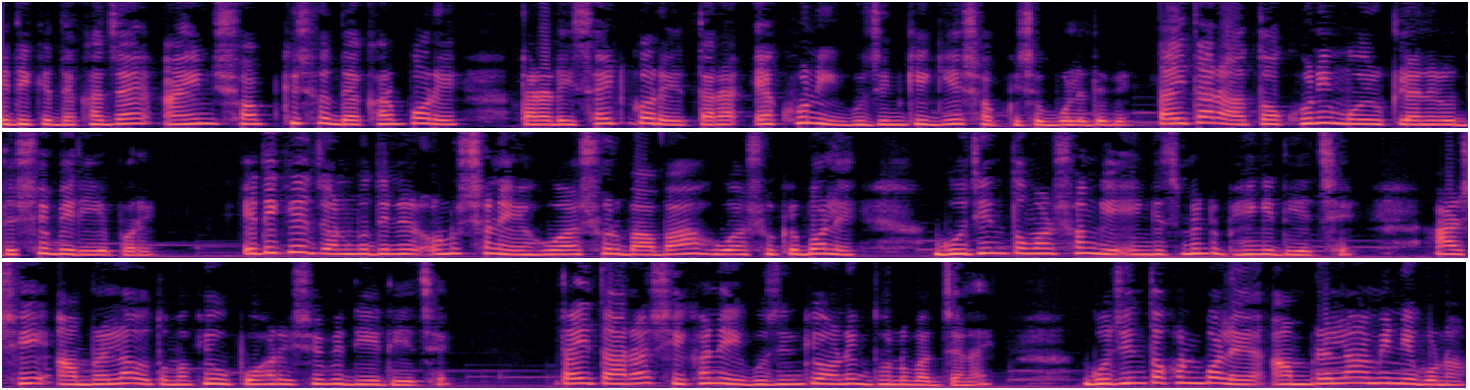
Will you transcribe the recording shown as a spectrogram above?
এদিকে দেখা যায় আইন সবকিছু দেখার পরে তারা ডিসাইড করে তারা এখনই গুজিনকে গিয়ে সবকিছু বলে দেবে। তাই তারা তখনই ময়ূর ক্ল্যানের উদ্দেশ্যে বেরিয়ে পড়ে। এদিকে জন্মদিনের অনুষ্ঠানে হুয়াশুর বাবা হুয়াশুকে বলে, গুজিন তোমার সঙ্গে এঙ্গেজমেন্ট ভেঙে দিয়েছে, আর সেই আমব্রেলাও তোমাকে উপহার হিসেবে দিয়ে দিয়েছে। তাই তারা সেখানে গুজিনকে অনেক ধন্যবাদ জানায়। গুজিন তখন বলে, আমব্রেলা আমি নেব না,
